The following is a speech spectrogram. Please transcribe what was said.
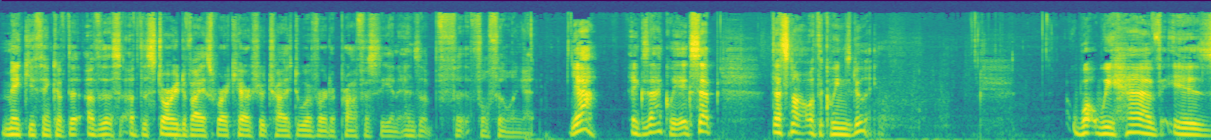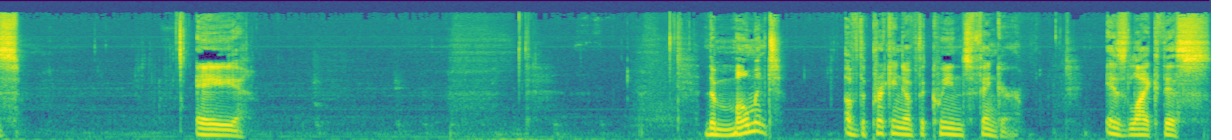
make you think of the of this of the story device where a character tries to avert a prophecy and ends up f- fulfilling it. Yeah, exactly. Except that's not what the queen's doing. What we have is a the moment of the pricking of the queen's finger is like this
